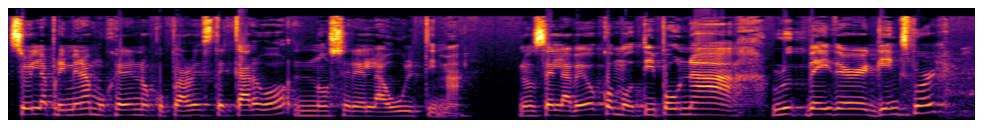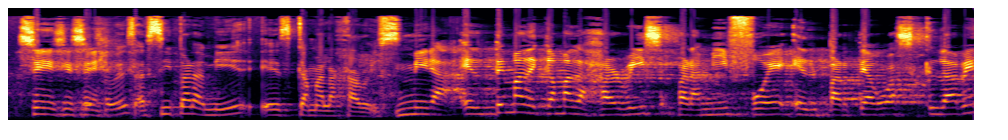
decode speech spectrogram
soy la primera mujer en ocupar este cargo, no seré la última. No sé, la veo como tipo una Ruth Bader Ginsburg. Sí, sí, sí. ¿Sabes? Así para mí es Kamala Harris. Mira, el tema de Kamala Harris para mí fue el parteaguas clave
